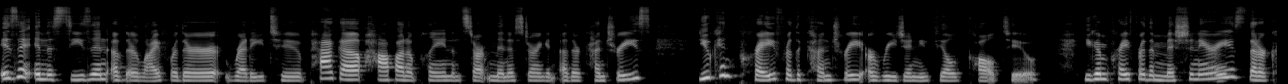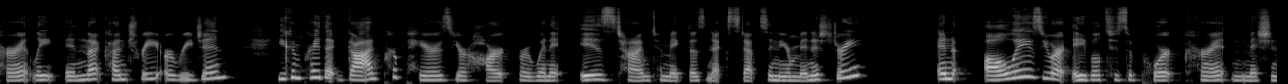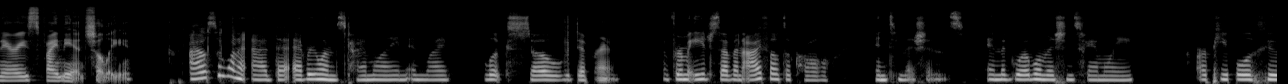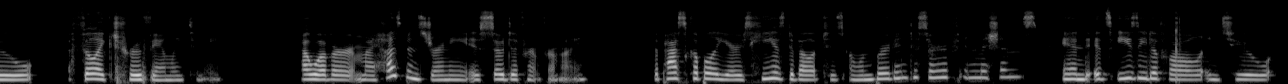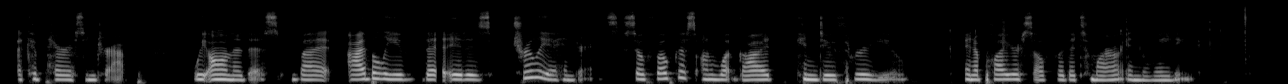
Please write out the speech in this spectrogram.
isn't in the season of their life where they're ready to pack up, hop on a plane and start ministering in other countries. You can pray for the country or region you feel called to. You can pray for the missionaries that are currently in that country or region. You can pray that God prepares your heart for when it is time to make those next steps in your ministry. And always you are able to support current missionaries financially. I also want to add that everyone's timeline in life looks so different. From age seven, I felt a call into missions. And the global missions family are people who feel like true family to me. However, my husband's journey is so different from mine. the past couple of years, he has developed his own burden to serve in missions. And it's easy to fall into a comparison trap. We all know this, but I believe that it is truly a hindrance. So focus on what God can do through you and apply yourself for the tomorrow in the waiting.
